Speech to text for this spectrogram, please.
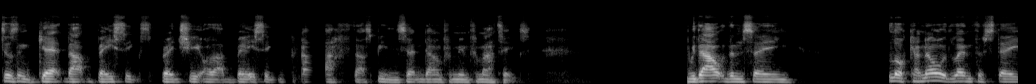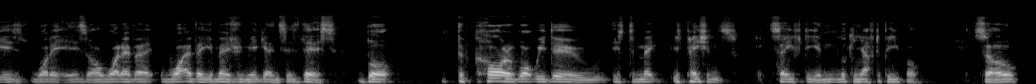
doesn't get that basic spreadsheet or that basic graph that's been sent down from informatics without them saying, look, I know length of stay is what it is, or whatever, whatever you're measuring me against is this, but the core of what we do is to make is patients safety and looking after people. So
